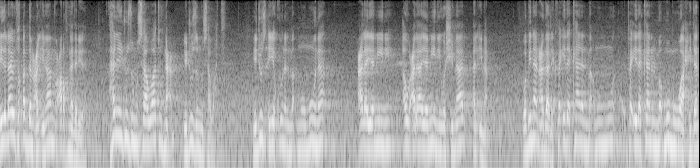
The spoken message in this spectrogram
إذا لا يتقدم على الإمام وعرفنا دليله. هل يجوز مساواته؟ نعم يجوز المساواة. يجوز أن يكون المأمومون على يمين أو على يمين وشمال الإمام. وبناء على ذلك فإذا كان المأموم فإذا كان المأموم واحدا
